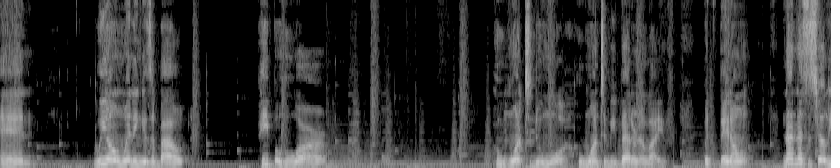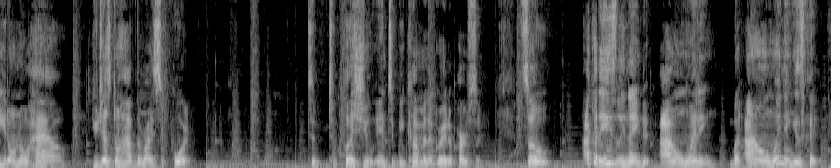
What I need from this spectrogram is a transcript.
And We Own Winning is about people who are who want to do more, who want to be better in life, but they don't not necessarily you don't know how, you just don't have the right support to to push you into becoming a greater person. So I could easily named it I own winning, but I own winning is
